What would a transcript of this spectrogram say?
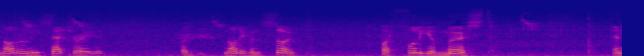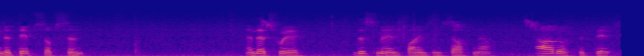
not only saturated, but not even soaked, but fully immersed in the depths of sin. And that's where this man finds himself now. Out of the depths,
